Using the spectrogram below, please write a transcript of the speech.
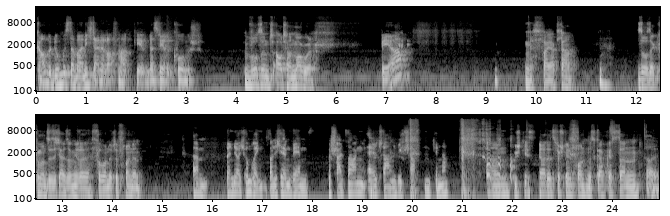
Glaube, du musst aber nicht deine Waffen abgeben. Das wäre komisch. Wo sind Auta und Morgul? Wer? Das war ja klar. So sehr kümmern sie sich also um ihre verwundete Freundin. Ähm, wenn die euch umbringen, soll ich irgendwem Bescheid sagen? Eltern, Liebschaften, Kinder? ähm, du stehst gerade zwischen den Fronten. Es gab gestern Toll.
